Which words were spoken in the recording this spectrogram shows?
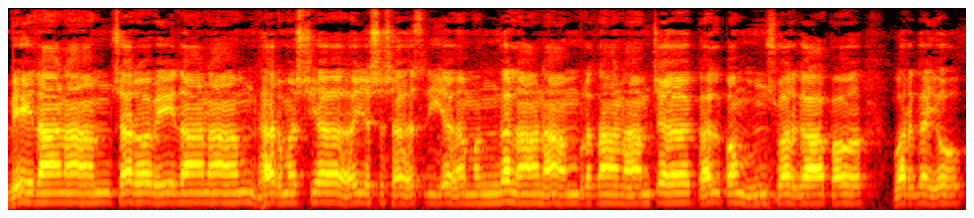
वेदानां सर्ववेदानां धर्मस्य यशस्श्रियमङ्गलानां व्रतानां च कल्पं स्वर्गापवर्गयो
